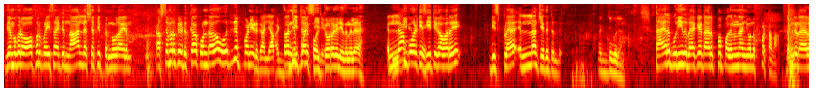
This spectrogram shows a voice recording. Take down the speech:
ഇത് നമുക്കൊരു ഓഫർ പ്രൈസ് ആയിട്ട് നാല് ലക്ഷത്തി തൊണ്ണൂറായിരം. കസ്റ്റമർക്ക് എടുക്കുക കൊണ്ടുപോകുക ഒരു പണി എടുക്കാനില്ല അത്ര നീറ്റ് സീറ്റ് കവർ ഒക്കെ ചെയ്തിട്ടുണ്ട് എല്ലാം ക്വാളിറ്റി സീറ്റ് കവർ ഡിസ്പ്ലേ എല്ലാം ചെയ്തിട്ടുണ്ട്. അടിപൊളിയാണ് ടയർ പുതിയത് ബാക്കി ടയർ ഇപ്പം പതിനൊന്ന് അഞ്ഞൂറിന് പെട്ടതാണ് രണ്ട് ടയർ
